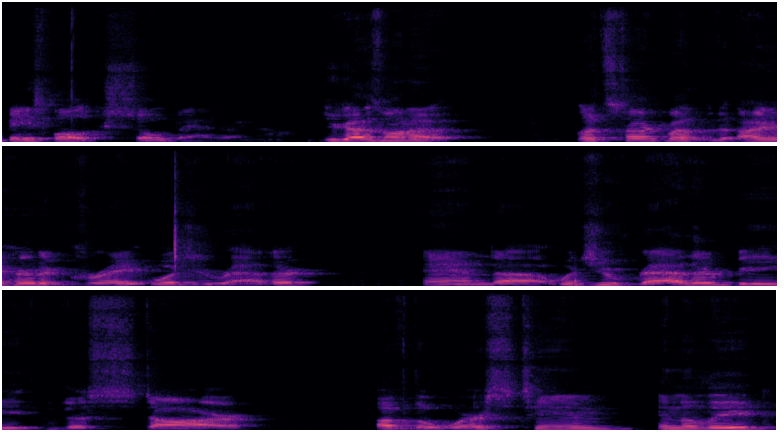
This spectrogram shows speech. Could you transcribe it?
baseball looks so bad right now. You guys want to? Let's talk about. I heard a great "Would you rather," and uh, would you rather be the star of the worst team in the league,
